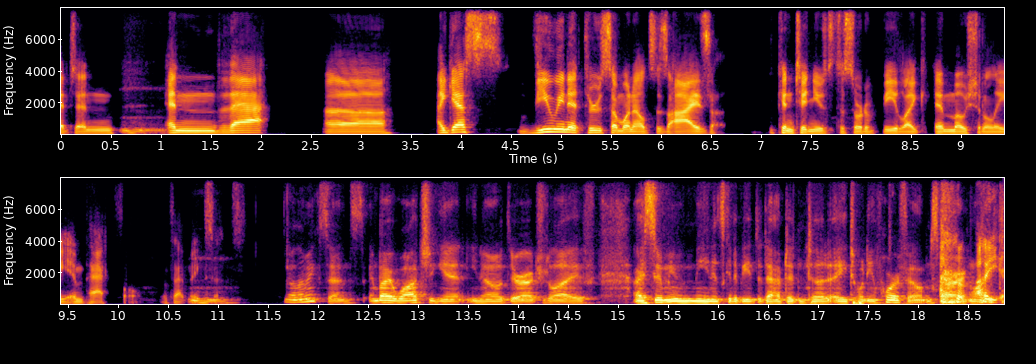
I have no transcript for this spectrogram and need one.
it, and Mhm. and that uh i guess viewing it through someone else's eyes continues to sort of be like emotionally impactful if that makes Mhm. sense No, that makes sense. And by watching it, you know, throughout your life, I assume you mean it's going to be adapted into A24 film starring, like,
